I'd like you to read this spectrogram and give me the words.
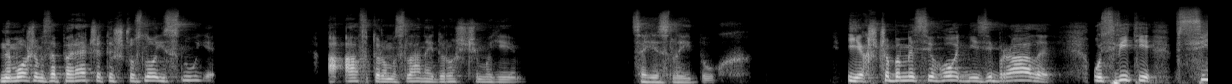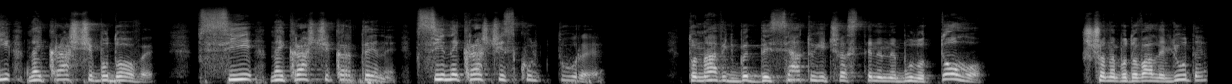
Не можемо заперечити, що зло існує. А автором зла найдорожчі мої це є злий дух. І якщо б ми сьогодні зібрали у світі всі найкращі будови, всі найкращі картини, всі найкращі скульптури, то навіть би десятої частини не було того, що набудували люди,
